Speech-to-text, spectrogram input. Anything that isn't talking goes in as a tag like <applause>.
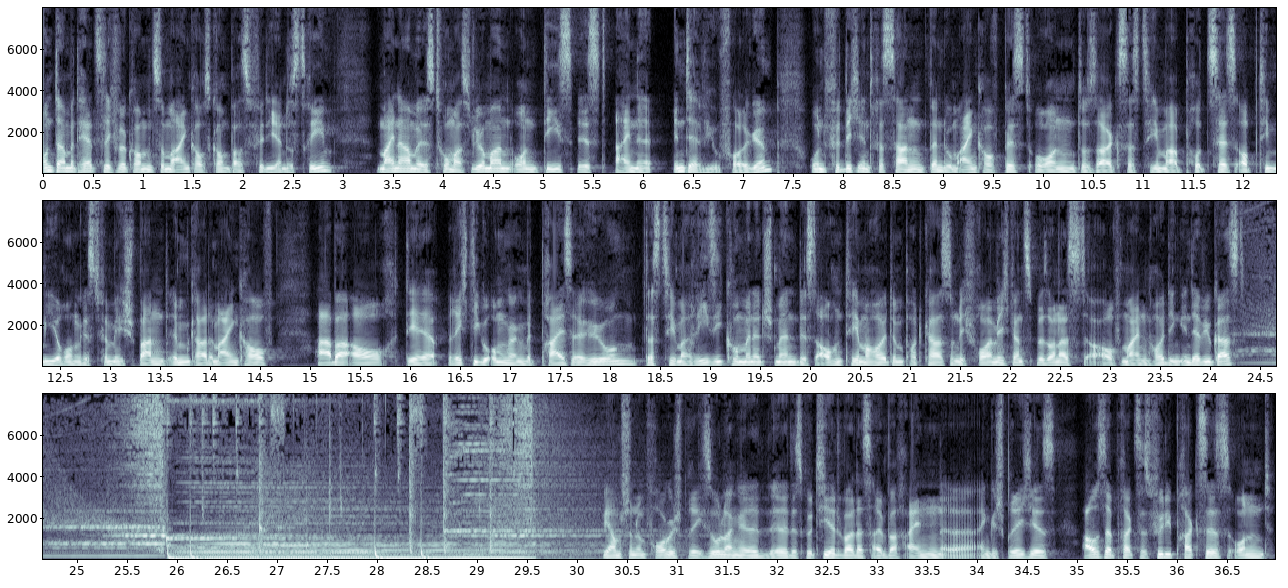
Und damit herzlich willkommen zum Einkaufskompass für die Industrie. Mein Name ist Thomas Lührmann und dies ist eine Interviewfolge. Und für dich interessant, wenn du im Einkauf bist und du sagst, das Thema Prozessoptimierung ist für mich spannend, im, gerade im Einkauf, aber auch der richtige Umgang mit Preiserhöhung. Das Thema Risikomanagement ist auch ein Thema heute im Podcast und ich freue mich ganz besonders auf meinen heutigen Interviewgast. Wir haben schon im Vorgespräch so lange äh, diskutiert, weil das einfach ein, äh, ein Gespräch ist aus der Praxis für die Praxis und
